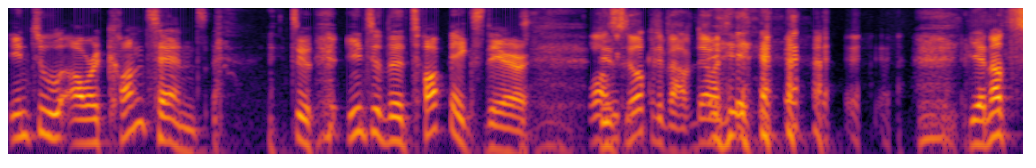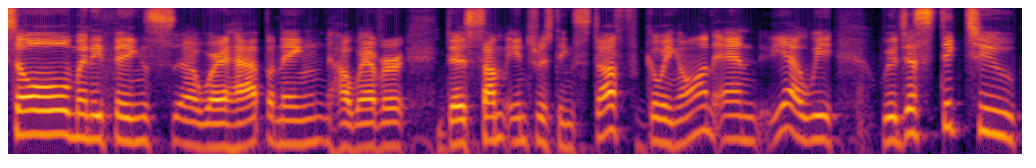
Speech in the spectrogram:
into our content, into into the topics there. What this, are we talking about? No. yeah, not so many things uh, were happening. However, there's some interesting stuff going on, and yeah, we we'll just stick to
